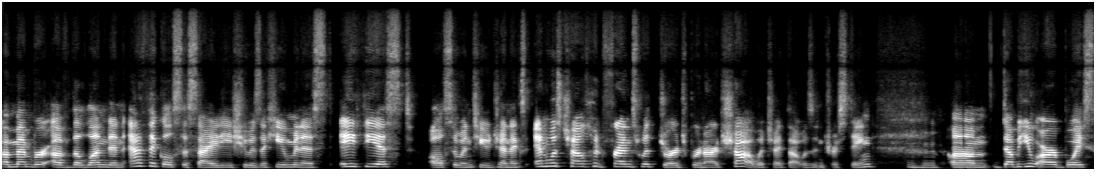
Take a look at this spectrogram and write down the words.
a member of the London Ethical Society. She was a humanist atheist, also into eugenics, and was childhood friends with George Bernard Shaw, which I thought was interesting. Mhm. Um, W.R. Boyce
